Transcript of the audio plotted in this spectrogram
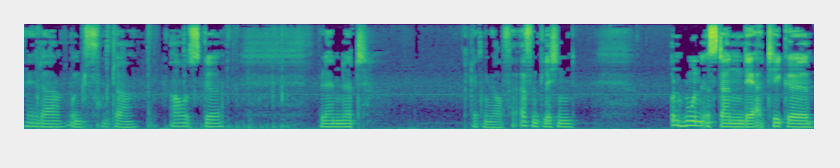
Header und Footer ausgeblendet. Klicken wir auf Veröffentlichen. Und nun ist dann der Artikel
